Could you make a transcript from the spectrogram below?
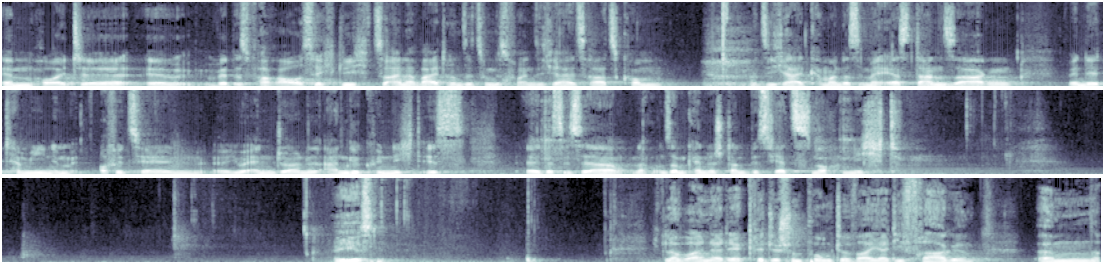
Ähm, heute äh, wird es voraussichtlich zu einer weiteren Sitzung des Freien Sicherheitsrats kommen. Mit Sicherheit kann man das immer erst dann sagen, wenn der Termin im offiziellen äh, UN-Journal angekündigt ist. Äh, das ist er nach unserem Kenntnisstand bis jetzt noch nicht. Herr Jessen. Ich glaube, einer der kritischen Punkte war ja die Frage, ähm,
